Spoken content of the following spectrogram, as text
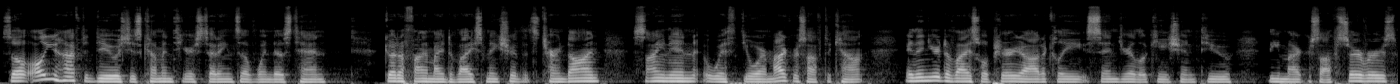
So all you have to do is just come into your settings of Windows 10, go to find my device, make sure that's turned on, sign in with your Microsoft account, and then your device will periodically send your location to the Microsoft servers.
